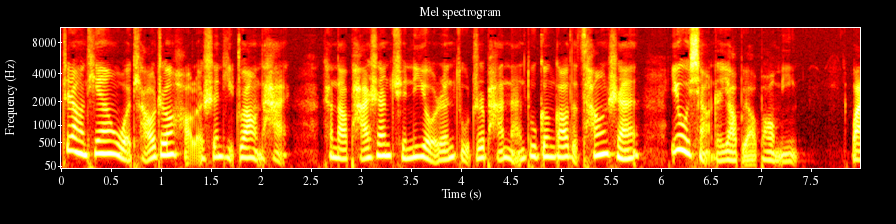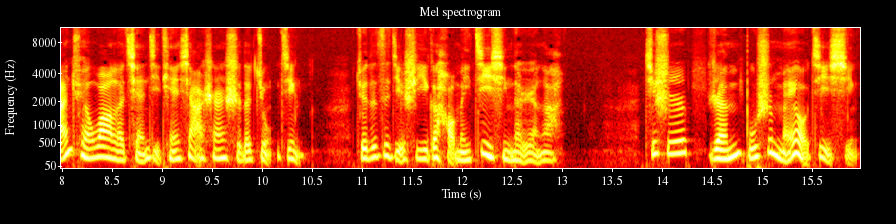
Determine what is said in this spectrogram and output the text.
这两天我调整好了身体状态，看到爬山群里有人组织爬难度更高的苍山，又想着要不要报名，完全忘了前几天下山时的窘境，觉得自己是一个好没记性的人啊。其实人不是没有记性，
